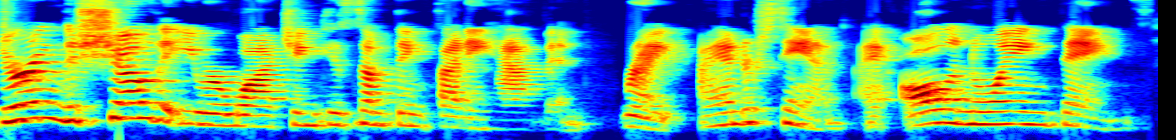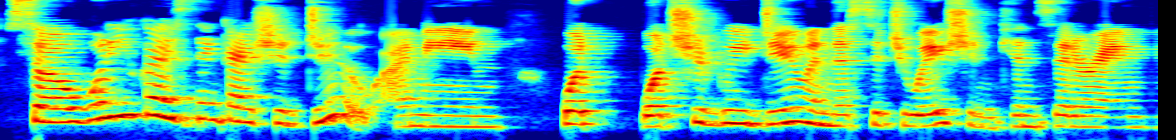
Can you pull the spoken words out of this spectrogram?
during the show that you were watching because something funny happened. Right, I understand. I, all annoying things. So what do you guys think I should do? I mean, what what should we do in this situation considering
